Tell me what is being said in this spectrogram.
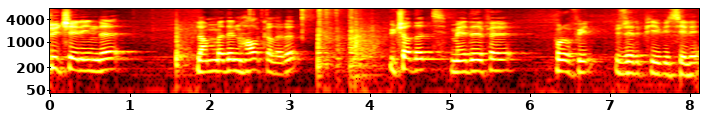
İçeriğinde lambaderin halkaları 3 adet MDF profil üzeri PVC'li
